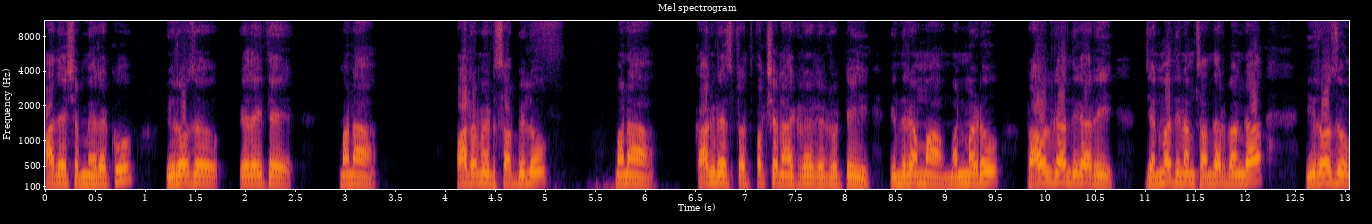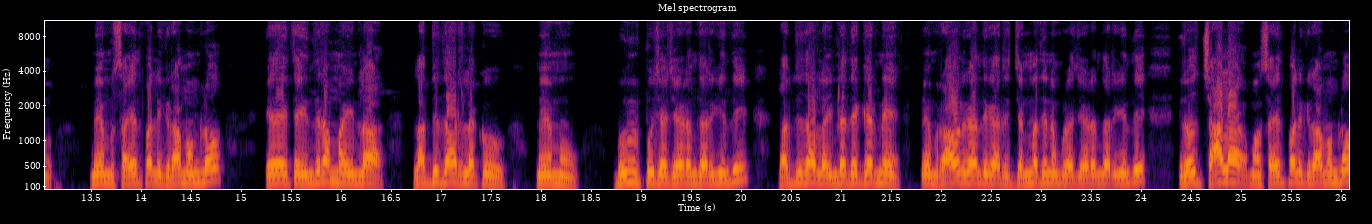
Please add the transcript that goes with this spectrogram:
ఆదేశం మేరకు ఈరోజు ఏదైతే మన పార్లమెంట్ సభ్యులు మన కాంగ్రెస్ ప్రతిపక్ష నాయకుడైనటువంటి ఇందిరమ్మ మన్మడు రాహుల్ గాంధీ గారి జన్మదినం సందర్భంగా ఈరోజు మేము సయ్యద్పల్లి గ్రామంలో ఏదైతే ఇందిరమ్మ ఇండ్ల లబ్ధిదారులకు మేము భూమి పూజ చేయడం జరిగింది లబ్ధిదారుల ఇండ్ల దగ్గరనే మేము రాహుల్ గాంధీ గారి జన్మదినం కూడా చేయడం జరిగింది. ఈరోజు చాలా మా సైదపల్లి గ్రామంలో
